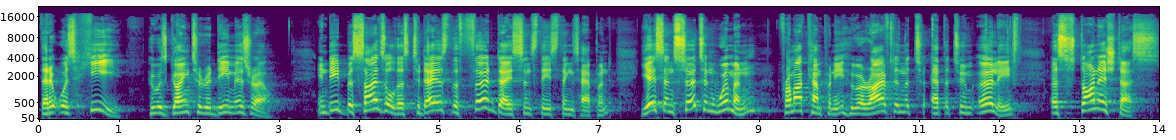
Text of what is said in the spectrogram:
that it was he who was going to redeem Israel. Indeed, besides all this, today is the third day since these things happened. Yes, and certain women from our company who arrived the t- at the tomb early astonished us.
